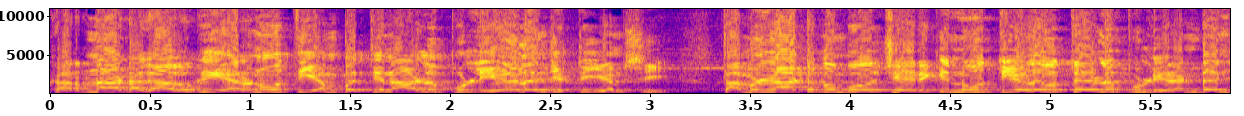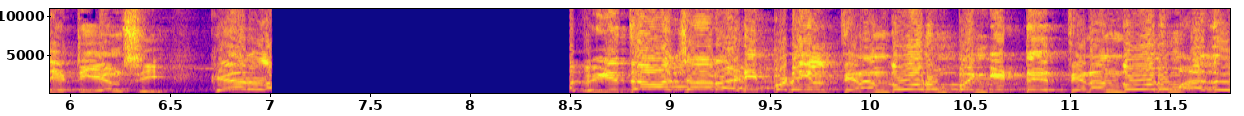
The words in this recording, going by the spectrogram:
கர்நாடகாவுக்கு இருநூத்தி எண்பத்தி நாலு புள்ளி ஏழு அஞ்சு டிஎம்சி தமிழ்நாட்டுக்கும் புதுச்சேரிக்கு நூத்தி எழுபத்தி ஏழு புள்ளி ரெண்டு அஞ்சு டிஎம்சி கேரளா விகிதாச்சார அடிப்படையில் தினந்தோறும் பங்கிட்டு தினந்தோறும் அது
